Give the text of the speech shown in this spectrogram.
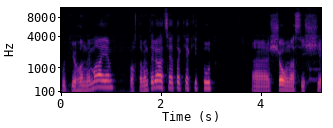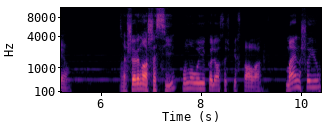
тут його немає. Просто вентиляція, так як і тут. Е, Що у нас іще? Ширина шасі у нової колясочки стала меншою.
